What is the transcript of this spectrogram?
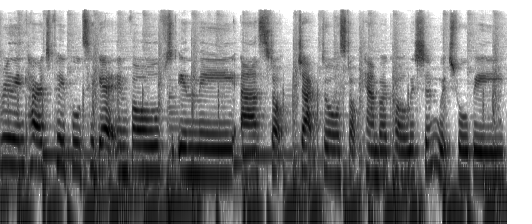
really encourage people to get involved in the uh, Stop Jackdaw, Stop Cambo coalition, which will be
